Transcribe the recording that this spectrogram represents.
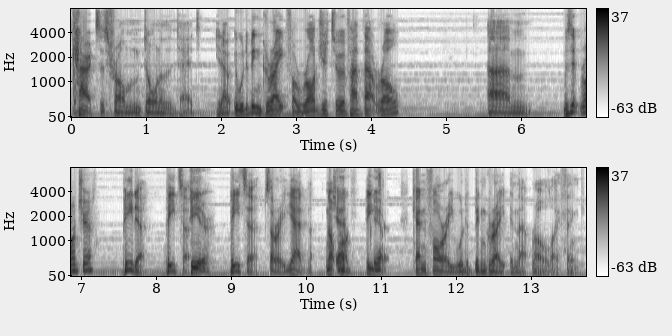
characters from Dawn of the Dead. You know, it would have been great for Roger to have had that role. Um, was it Roger? Peter. Peter. Peter. Peter. Sorry, yeah, not Ken. Roger. Peter. Yep. Ken Foree would have been great in that role. I think.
